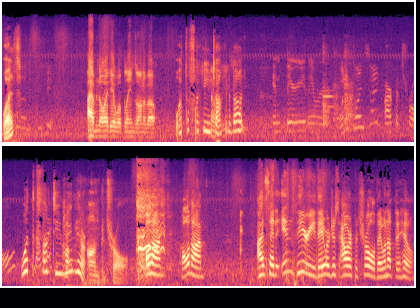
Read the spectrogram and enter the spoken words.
What? I have no idea what Blaine's on about. What the fuck are you talking about? In theory, they were. What did Blaine say? Our patrol. What Is the that what fuck do you mean they're on patrol? Hold on, hold on. I said, in theory, they were just our patrol. They went up the hill.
